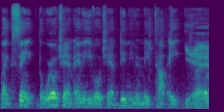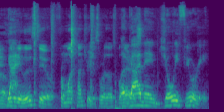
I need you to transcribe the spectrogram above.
like Saint, the world champ and the Evo champ, didn't even make top eight. Yeah. Who Guy- did he lose to? From what countries were those players? A guy named Joey Fury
